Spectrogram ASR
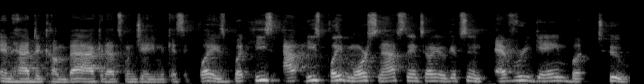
and had to come back. That's when J.D. McKissic plays. But he's he's played more snaps than Antonio Gibson in every game but two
